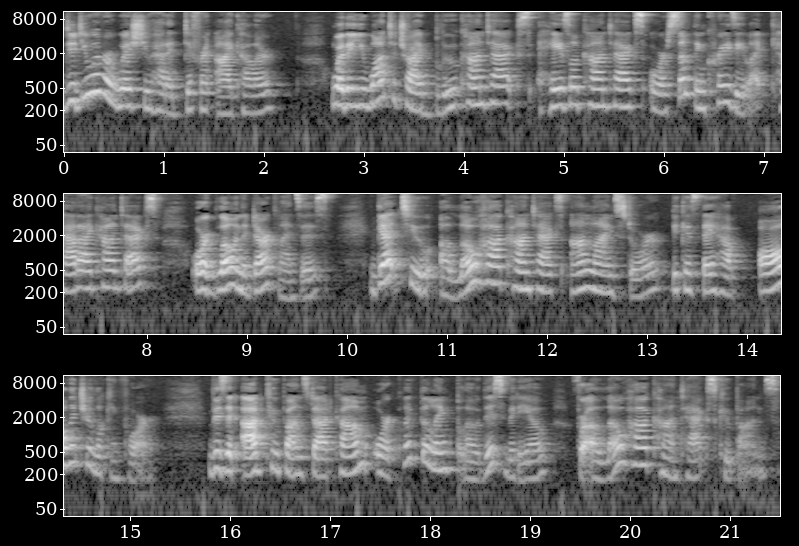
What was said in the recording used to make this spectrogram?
Did you ever wish you had a different eye color? Whether you want to try blue contacts, hazel contacts, or something crazy like cat eye contacts, or glow in the dark lenses, get to Aloha Contacts online store because they have all that you're looking for. Visit oddcoupons.com or click the link below this video for Aloha Contacts coupons.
